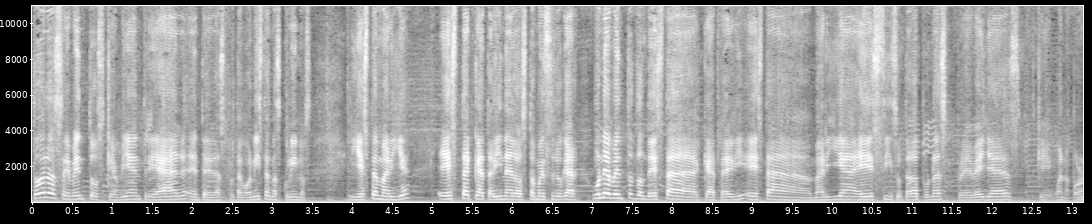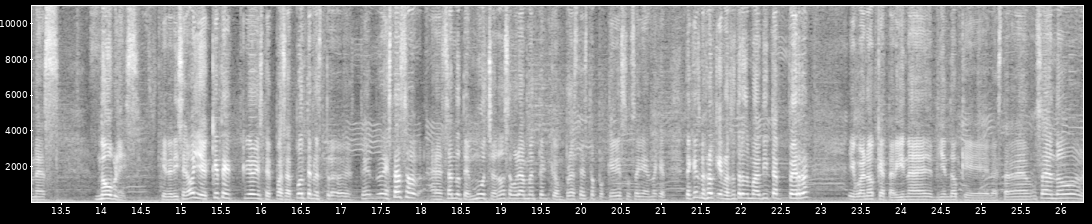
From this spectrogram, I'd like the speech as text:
todos los eventos que había entre, al- entre las protagonistas masculinos y esta María, esta Catarina los toma en su lugar. Un evento donde esta, Catari- esta María es insultada por unas plebeyas, que bueno, por unas nobles que le dicen, oye, ¿qué te crees te pasa? Ponte nuestro... te- estás alzándote mucho, ¿no? Seguramente compraste esto porque eres Susana Magia. ¿Te crees mejor que nosotros, maldita perra? Y bueno, Catarina, viendo que la están abusando,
